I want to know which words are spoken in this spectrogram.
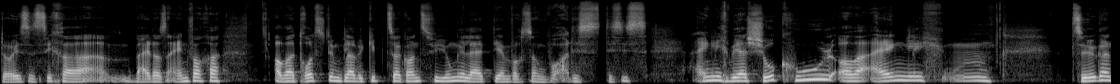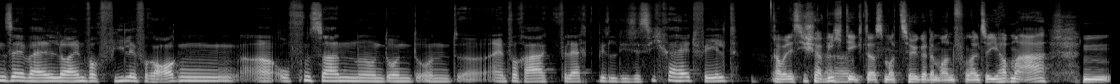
Da ist es sicher weitaus einfacher. Aber trotzdem, glaube ich, gibt es auch ganz viele junge Leute, die einfach sagen, boah, das, das ist, eigentlich wäre es schon cool, aber eigentlich, mh, hm, zögern sie, weil da einfach viele Fragen äh, offen sind und, und, und äh, einfach auch vielleicht ein bisschen diese Sicherheit fehlt. Aber das ist ja wichtig, äh, dass man zögert am Anfang. Also ich habe mir auch, hm,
